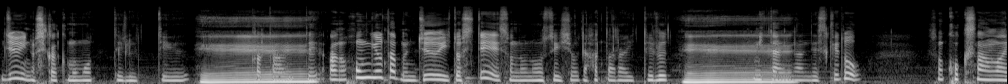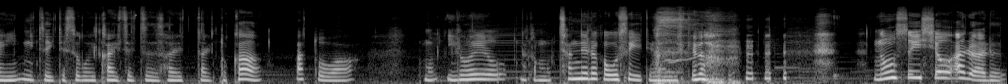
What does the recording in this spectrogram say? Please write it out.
獣医の資格も持ってるっていうへ方でえあの本業多分獣医としてその農水省で働いてるみたいなんですけど、その国産ワインについてすごい解説されてたりとかあとはもういろいろなんかもうチャンネルが多すぎてなんですけど。農水省あるある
